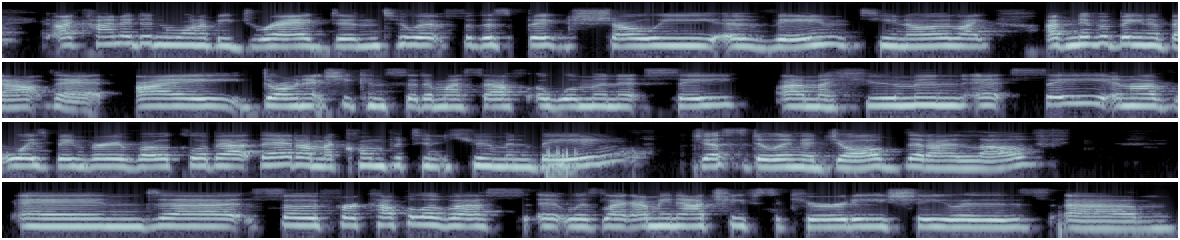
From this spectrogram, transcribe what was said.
I kind of didn't want to be dragged into it for this big showy event you know? Like i've never been about that. I don't actually consider myself a woman at sea. I'm a human at sea and i've always been very vocal about that. I'm a competent human being just doing a job that i love and uh, so for a couple of us it was like i mean our chief security she was um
